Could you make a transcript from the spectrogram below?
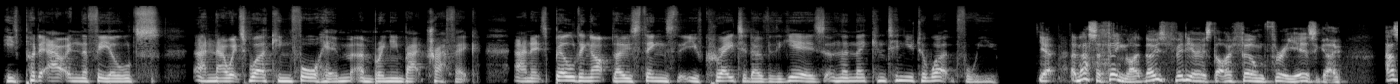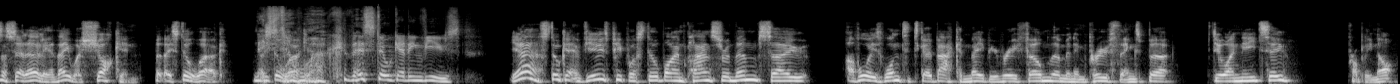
he's put it out in the fields, and now it's working for him and bringing back traffic. And it's building up those things that you've created over the years, and then they continue to work for you. Yeah, and that's the thing. Like those videos that I filmed three years ago, as I said earlier, they were shocking, but they still work. They They're still, work. They're still getting views. Yeah, still getting views. People are still buying plans from them. So I've always wanted to go back and maybe refilm them and improve things, but do I need to? Probably not.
